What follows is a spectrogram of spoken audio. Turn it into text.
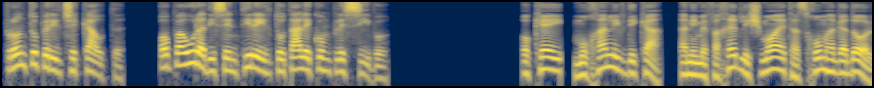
pronto per il checkout. Ho paura di sentire il totale complessivo. אוקיי, מוכן לבדיקה. אני מפחד לשמוע את הסכום הגדול.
